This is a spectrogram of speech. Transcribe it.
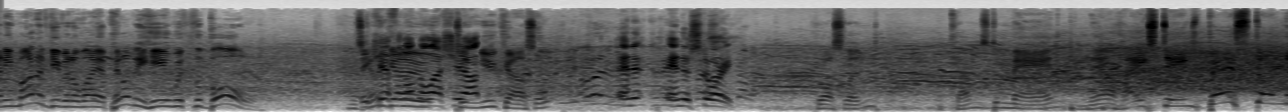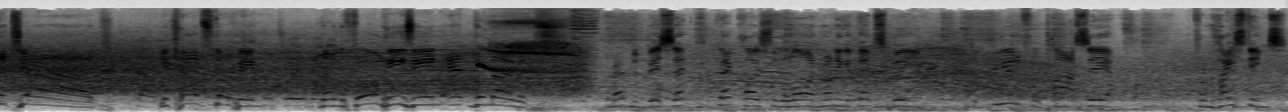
and he might have given away a penalty here with the ball. It's Be going to careful not to go lash to out. Newcastle. End, end of story. Crossland comes to man. Now Hastings, best on the charge. You can't stop him, but in the form he's in at the moment. Bradman Best, that, that close to the line, running at that speed. It's a beautiful pass there from Hastings.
